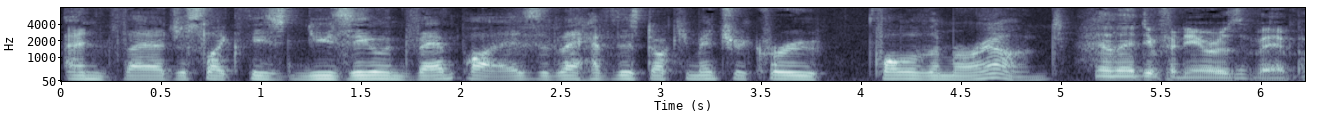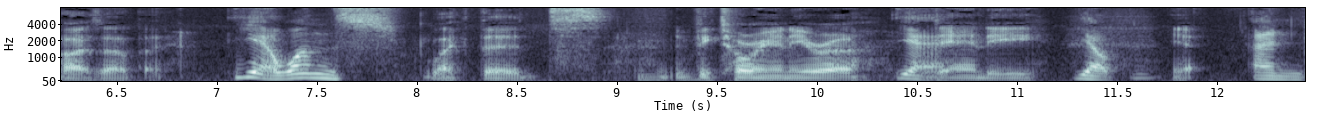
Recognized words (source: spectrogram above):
And they are just like these New Zealand vampires, and they have this documentary crew follow them around. And they're different eras of vampires, aren't they? Yeah, one's Like the Victorian era Yeah. dandy. yeah, Yeah. and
